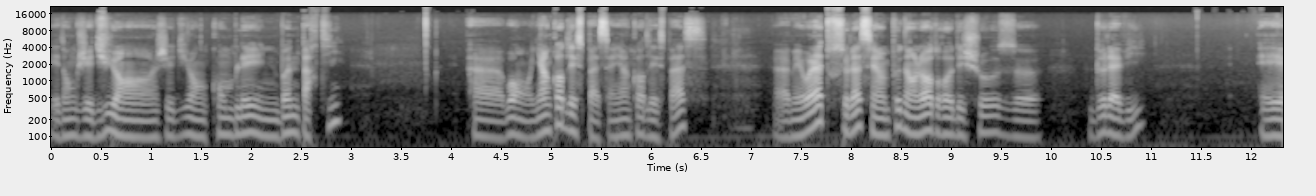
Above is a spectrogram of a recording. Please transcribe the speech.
et donc j'ai dû en, j'ai dû en combler une bonne partie. Euh, bon, il y a encore de l'espace, hein, il y a encore de l'espace, euh, mais voilà, tout cela c'est un peu dans l'ordre des choses de la vie. Et,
